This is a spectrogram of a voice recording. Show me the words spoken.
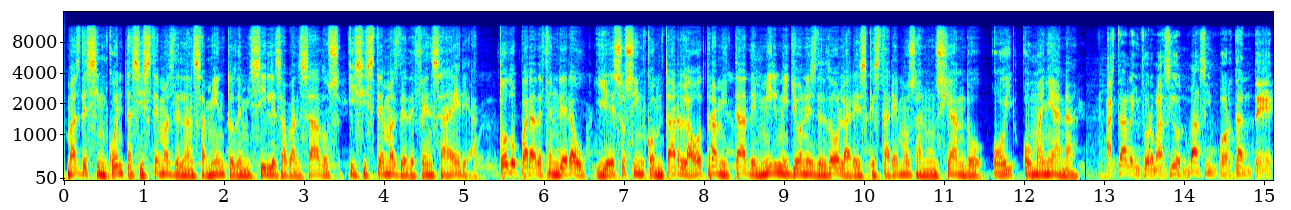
más de 50 sistemas de lanzamiento de misiles avanzados y sistemas de defensa aérea. Todo para defender a Ucrania, y eso sin contar la otra mitad de mil millones de dólares que estaremos anunciando hoy o mañana. Hasta la información más importante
